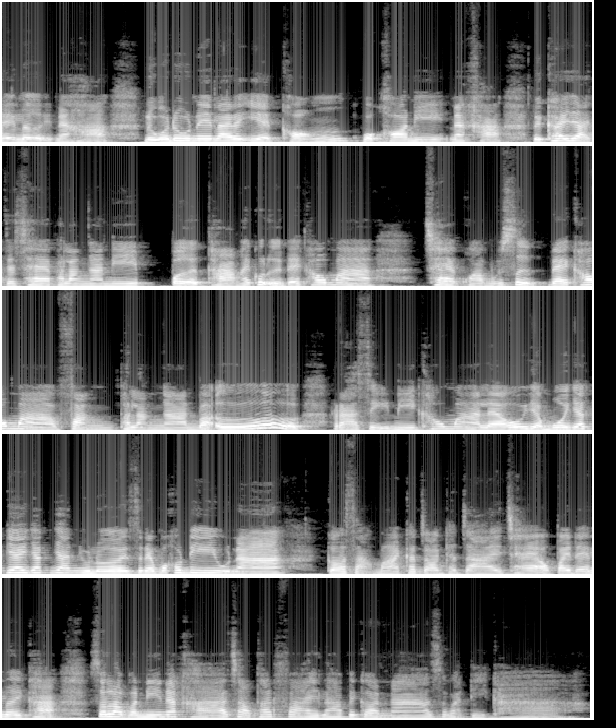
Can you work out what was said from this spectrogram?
ได้เลยนะคะ หรือว่าดูในรายละเอียดของหัวข้อนี้นะคะ หรือใครอยากจะแชร์พลังงานนี้ เปิดทางให้คนอื่นได้เข้ามาแชร์ความรู้สึกได้เข้ามาฟังพลังงานว่า เออ ราศีนี้เข้ามาแล้วอย่ามัวยักแย่ยักยันอยู่เลย แสดงว่าเขาดีอยู่นะก็สามารถกระจรกระจายแชร์ออกไปได้เลยค่ะสำหรับวันนี้นะคะ ชาวธาตุไฟลาไปก่อนนะ สวัสดีค่ะ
